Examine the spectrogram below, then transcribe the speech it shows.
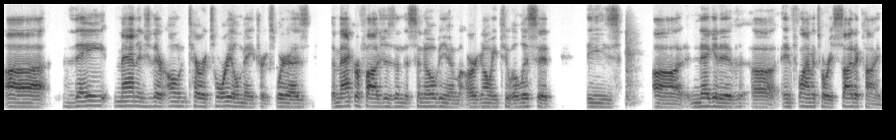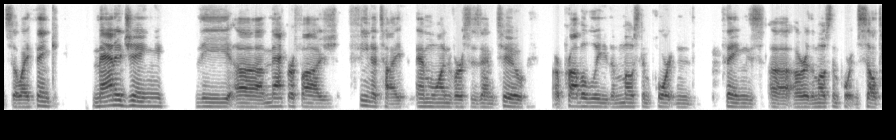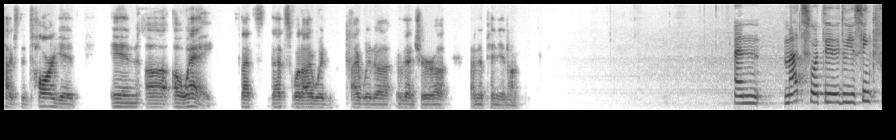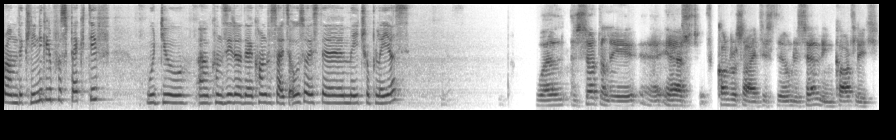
uh, they manage their own territorial matrix, whereas the macrophages in the synovium are going to elicit these uh, negative uh, inflammatory cytokines. So I think managing the uh, macrophage phenotype, M1 versus M2, are probably the most important things uh, or the most important cell types to target in uh, OA. That's that's what I would I would uh, venture uh, an opinion on. And Mats, what do, do you think from the clinical perspective? Would you uh, consider the chondrocytes also as the major players? Well, certainly, uh, as chondrocyte is the only cell in cartilage,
